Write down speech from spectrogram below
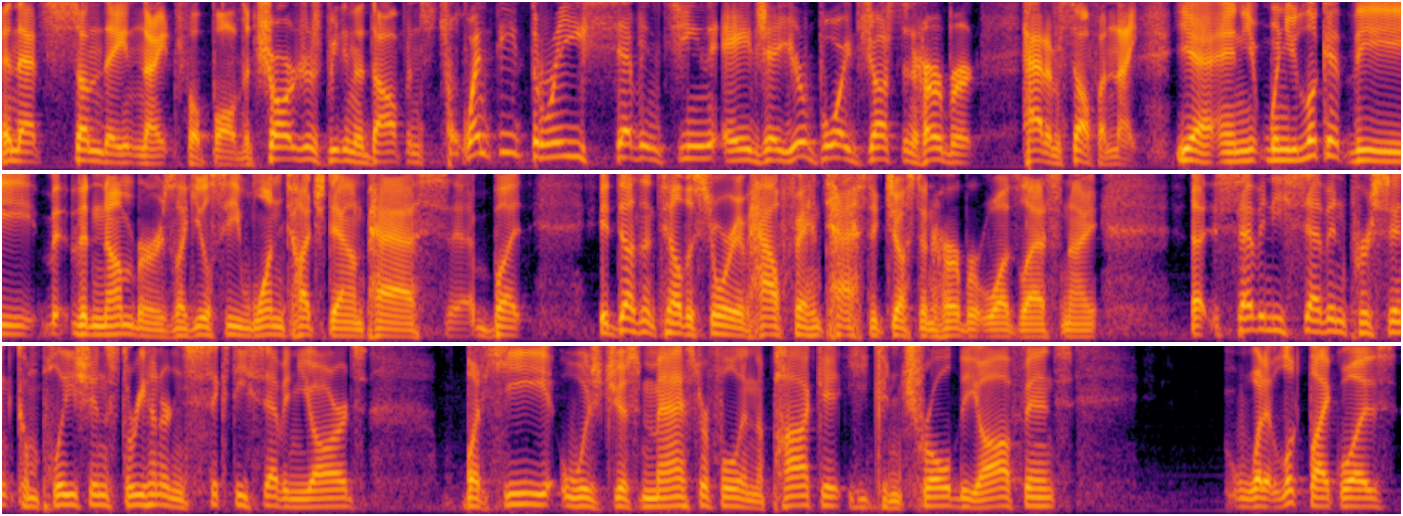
and that's Sunday night football. The Chargers beating the Dolphins 23 17. AJ, your boy Justin Herbert had himself a night. Yeah, and you, when you look at the the numbers, like you'll see one touchdown pass, but it doesn't tell the story of how fantastic Justin Herbert was last night. Uh, 77% completions, 367 yards but he was just masterful in the pocket. He controlled the offense. What it looked like was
